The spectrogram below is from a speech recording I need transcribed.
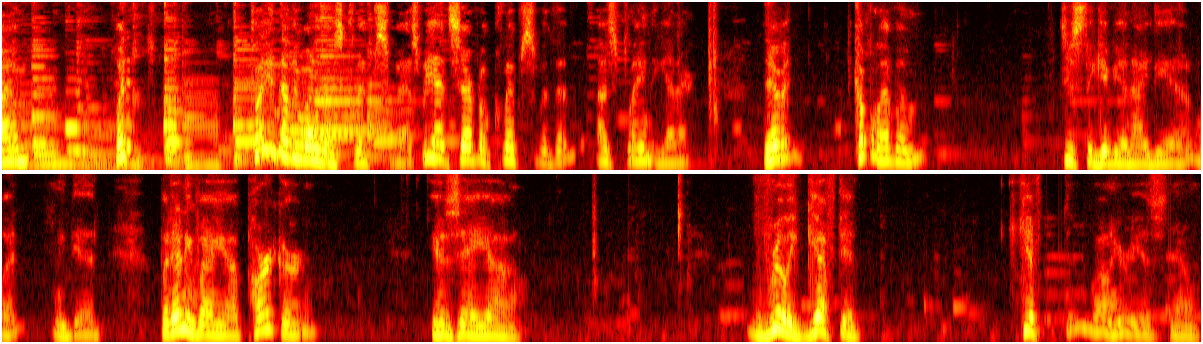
um, what play another one of those clips wes. We had several clips with the, us playing together. There a couple of them just to give you an idea what we did. But anyway uh, parker is a uh, really gifted gift well here he is now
